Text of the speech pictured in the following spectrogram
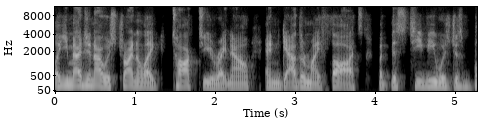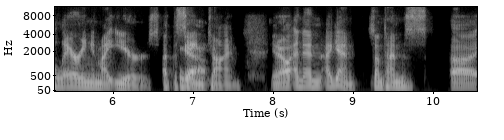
Like imagine I was trying to like talk to you right now and gather my thoughts, but this TV was just blaring in my ears at the same Yeah. time. You know, and then again, sometimes uh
